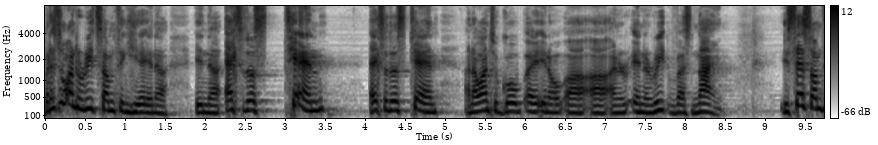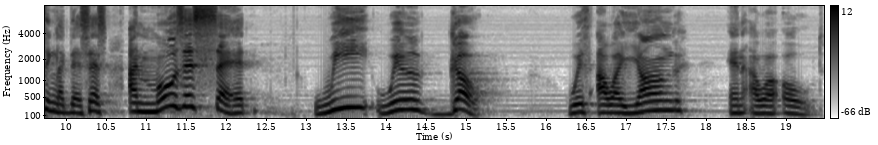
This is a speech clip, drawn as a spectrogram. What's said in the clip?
But I just want to read something here in, uh, in uh, Exodus 10, Exodus 10, and I want to go, uh, you know, uh, uh, and, and read verse 9. It says something like this. It says, And Moses said, We will go with our young and our old,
